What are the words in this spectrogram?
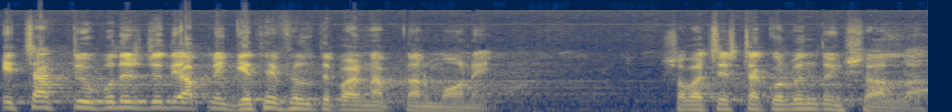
এই চারটি উপদেশ যদি আপনি গেথে ফেলতে পারেন আপনার মনে। সবাই চেষ্টা করবেন তো ইনশাআল্লাহ।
